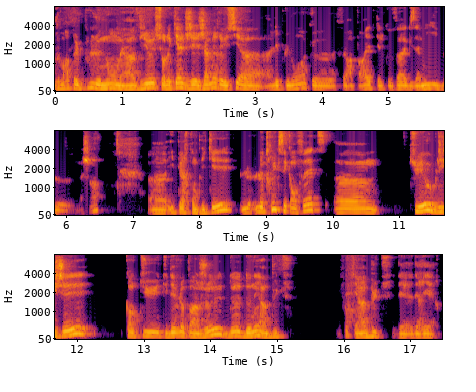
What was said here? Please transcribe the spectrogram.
je me rappelle plus le nom, mais un vieux sur lequel j'ai jamais réussi à aller plus loin que faire apparaître quelques vagues amibes, machin, euh, hyper compliqué. Le, le truc, c'est qu'en fait, euh, tu es obligé quand tu, tu développes un jeu de donner un but. Il faut qu'il y ait un but derrière.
